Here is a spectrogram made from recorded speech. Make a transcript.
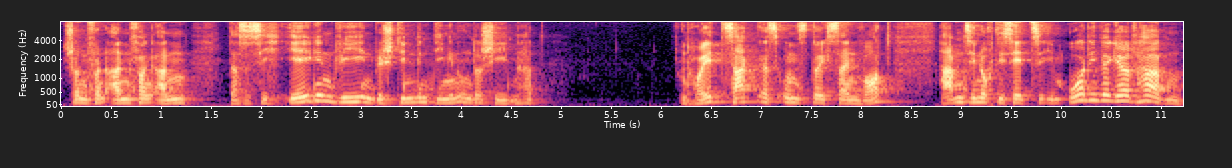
schon von Anfang an, dass es sich irgendwie in bestimmten Dingen unterschieden hat. Und heute sagt es uns durch sein Wort, haben Sie noch die Sätze im Ohr, die wir gehört haben?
